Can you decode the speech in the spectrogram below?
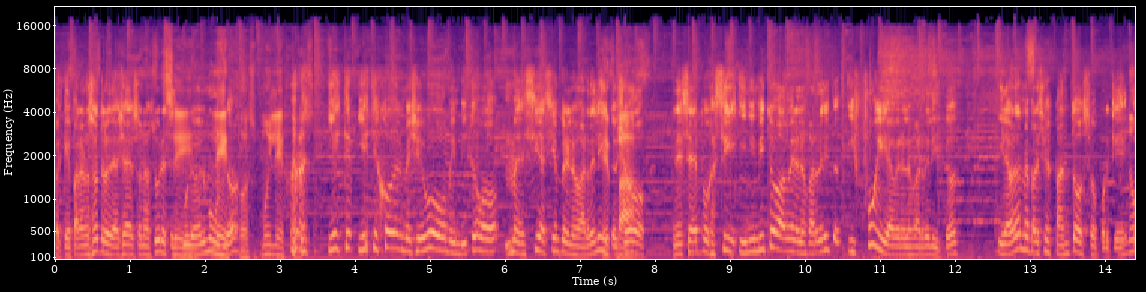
el, que para nosotros de allá de zona sur es Sí, el culo del mundo. lejos, muy lejos. Y este, y este joven me llevó, me invitó, me decía siempre los Gardelitos. Epa. Yo en esa época sí, y me invitó a ver a los Gardelitos y fui a ver a los Gardelitos. Y la verdad me pareció espantoso porque No,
